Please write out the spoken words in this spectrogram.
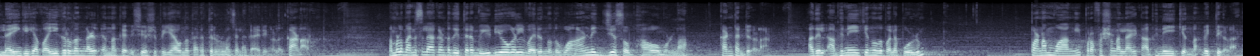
ലൈംഗിക വൈകൃതങ്ങൾ എന്നൊക്കെ വിശേഷിപ്പിക്കാവുന്ന തരത്തിലുള്ള ചില കാര്യങ്ങൾ കാണാറുണ്ട്. നമ്മൾ മനസ്സിലാക്കേണ്ടത് ഇത്തരം വീഡിയോകളിൽ വരുന്നത് വാണിജ്യ സ്വഭാവമുള്ള കണ്ടന്റുകളാണ് അതിൽ അഭിനയിക്കുന്നത് പലപ്പോഴും പണം വാങ്ങി പ്രൊഫഷണലായിട്ട് അഭിനയിക്കുന്ന വ്യക്തികളാണ്.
